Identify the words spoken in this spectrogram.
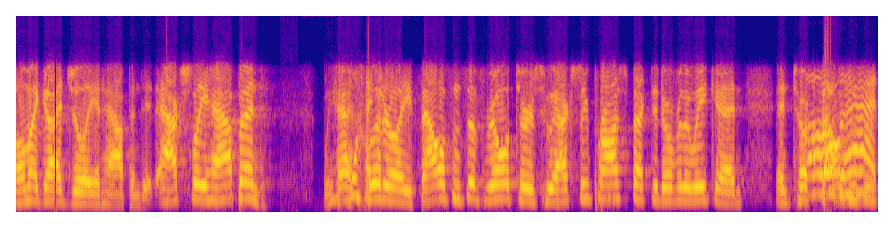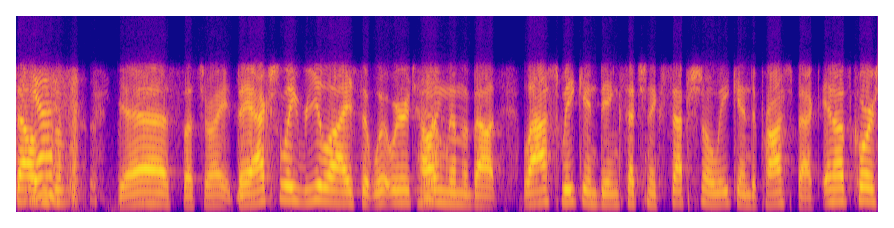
Oh my God, Julie, it happened. It actually happened. We had What? literally thousands of realtors who actually prospected over the weekend and took Oh, thousands that, and thousands yes. of. Yes, that's right. They actually realized that what we were telling them about last weekend being such an exceptional weekend to prospect, and of course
